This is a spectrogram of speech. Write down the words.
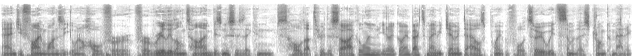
and you find ones that you want to hold for for a really long time, businesses that can hold up through the cycle. And you know, going back to maybe Gemma Dale's point before too, with some of those strong thematic,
